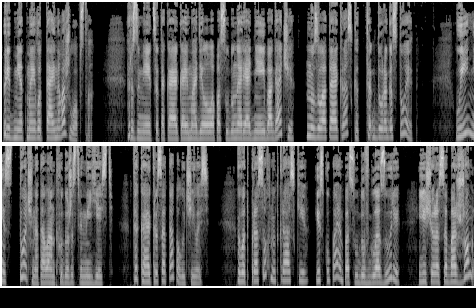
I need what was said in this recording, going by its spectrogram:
предмет моего тайного жлобства. Разумеется, такая кайма делала посуду наряднее и богаче, но золотая краска так дорого стоит. У Иннис точно талант художественный есть. Такая красота получилась. Вот просохнут краски, искупаем посуду в глазури, еще раз обожжем,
